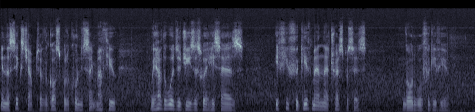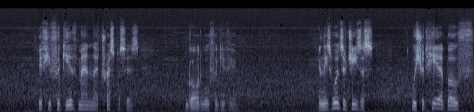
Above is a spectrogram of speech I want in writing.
In the sixth chapter of the Gospel according to St. Matthew, we have the words of Jesus where he says, If you forgive men their trespasses, God will forgive you. If you forgive men their trespasses, God will forgive you. In these words of Jesus, we should hear both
